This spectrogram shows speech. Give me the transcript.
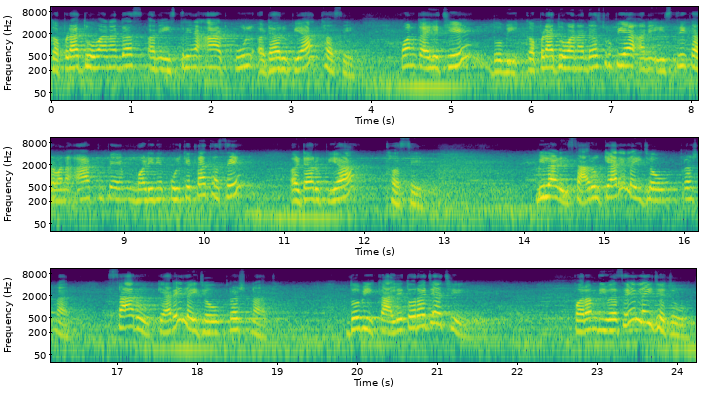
કપડાં ધોવાના દસ અને ઇસ્ત્રીના આઠ, કુલ અઢાર રૂપિયા થશે. કોણ કહે છે? ધોબી, કપડાં ધોવાના દસ રૂપિયા અને ઇસ્ત્રી કરવાના આઠ રૂપિયા, એમ મળીને કુલ કેટલા થશે? અઢાર રૂપિયા થશે. બિલાડી, સારું ક્યારે લઈ જવું પ્રશ્નાર્થ. સારું ક્યારે લઈ જવું પ્રશ્નાર્થ. ધોબી, કાલે તો રજા છે. પરમ દિવસે લઈ જજો.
